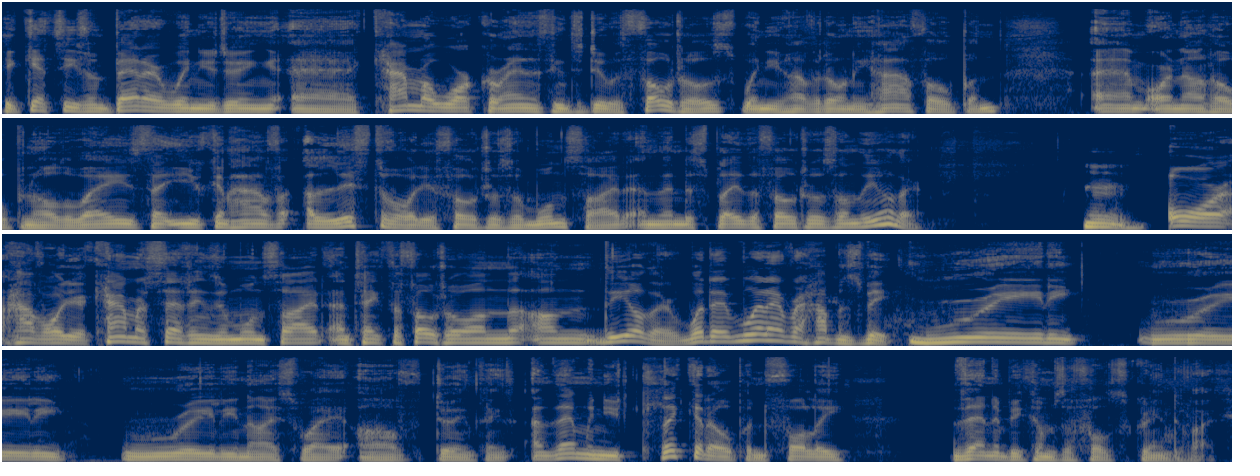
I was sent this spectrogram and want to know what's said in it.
It gets even better when you're doing uh, camera work or anything to do with photos when you have it only half open um, or not open all the way, is that you can have a list of all your photos on one side and then display the photos on the other. Hmm. Or have all your camera settings on one side and take the photo on the, on the other. Whatever, whatever happens to be. Really, really, really nice way of doing things. And then when you click it open fully, then it becomes a full screen device.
